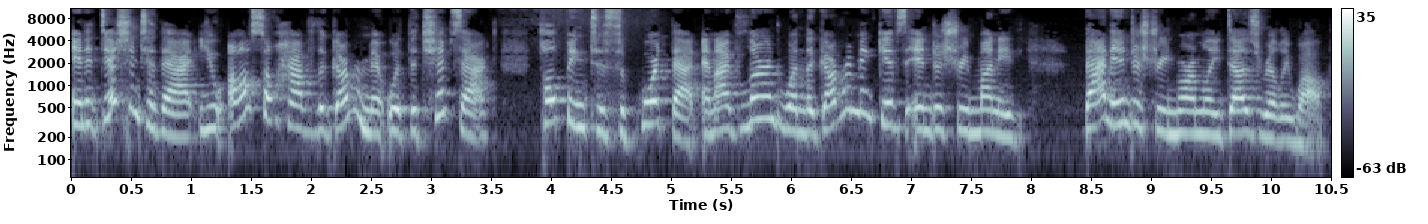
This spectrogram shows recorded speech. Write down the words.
In addition to that, you also have the government with the CHIPS Act helping to support that. And I've learned when the government gives industry money, that industry normally does really well.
